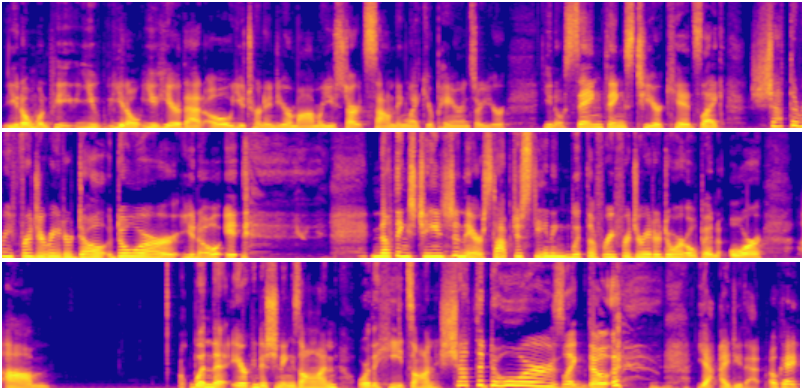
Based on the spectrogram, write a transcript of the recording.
You know, when pe- you you know you hear that oh you turn into your mom or you start sounding like your parents or you're you know saying things to your kids like shut the refrigerator do- door. You know it. nothing's changed in there. Stop just standing with the refrigerator door open or um when the air conditioning's on or the heat's on, shut the doors. Like, don't. yeah, I do that. Okay.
